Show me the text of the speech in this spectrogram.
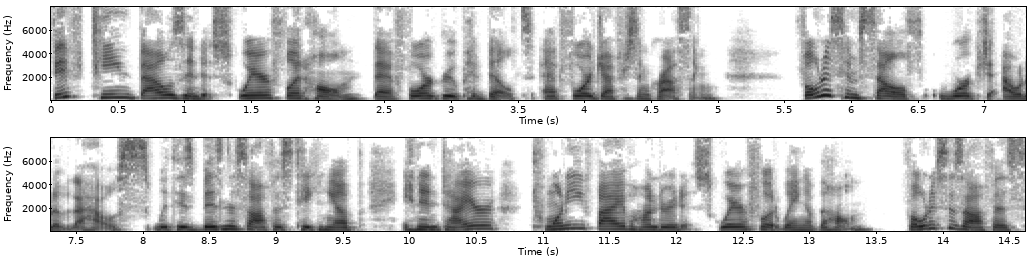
15,000 square foot home that Fore Group had built at 4 Jefferson Crossing. Fotis himself worked out of the house, with his business office taking up an entire 2,500 square foot wing of the home. Fotis's office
